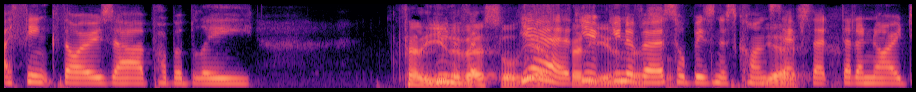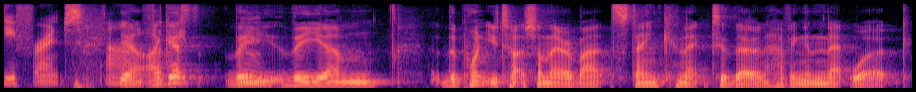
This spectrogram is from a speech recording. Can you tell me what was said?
i think those are probably fairly universal. Yeah, yeah fairly universal. universal. business concepts yes. that, that are no different. Um, yeah, I guess the mm. the um, the point you touched on there about staying connected though and having a network.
